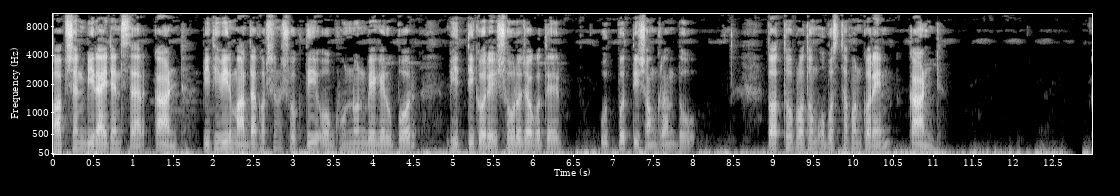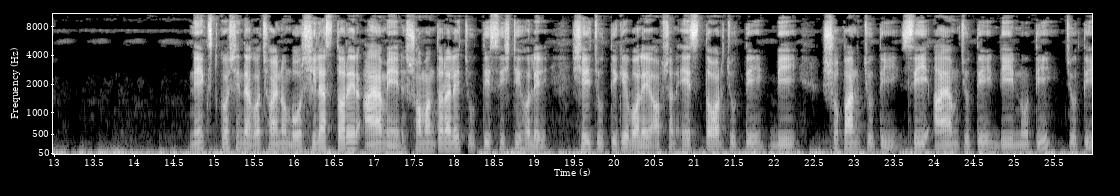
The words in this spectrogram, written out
option B right answer Kant পৃথিবীর মাধ্যাকর্ষণ শক্তি ও ঘূর্ণন বেগের উপর ভিত্তি করে সৌরজগতের উৎপত্তি সংক্রান্ত তথ্য প্রথম উপস্থাপন করেন কান্ড। নেক্সট কোশ্চেন দেখো, ছয় নম্বর, শিলাস্তরের আয়ামের সমান্তরালে চুক্তি সৃষ্টি হলে সেই চুক্তিকে বলে অপশন এ স্তর চুক্তি, বি সোপান চ্যুতি সি আয়াম চ্যুতি ডি নতি চ্যুতি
